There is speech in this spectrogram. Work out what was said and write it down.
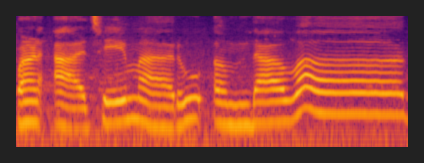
પણ આ છે મારું અમદાવાદ.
